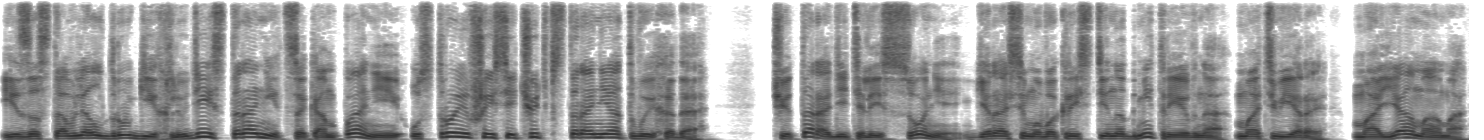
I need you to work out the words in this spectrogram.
и заставлял других людей сторониться компании, устроившейся чуть в стороне от выхода. Чита родителей Сони, Герасимова Кристина Дмитриевна, мать Веры, моя мама,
